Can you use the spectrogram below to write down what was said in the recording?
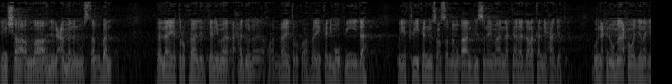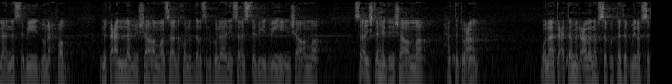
إن شاء الله للعمل المستقبل. فلا يترك هذه الكلمة أحدنا يا أخوان. لا يتركها فهي كلمة مفيدة. ويكفيك النبي صلى الله عليه وسلم قال في سليمان لكان دركا لحاجته. ونحن ما حوجنا إلى أن نستفيد ونحفظ ونتعلم. إن شاء الله سأدخل الدرس الفلاني سأستفيد فيه إن شاء الله سأجتهد إن شاء الله حتى تعان. ولا تعتمد على نفسك وتثق بنفسك.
